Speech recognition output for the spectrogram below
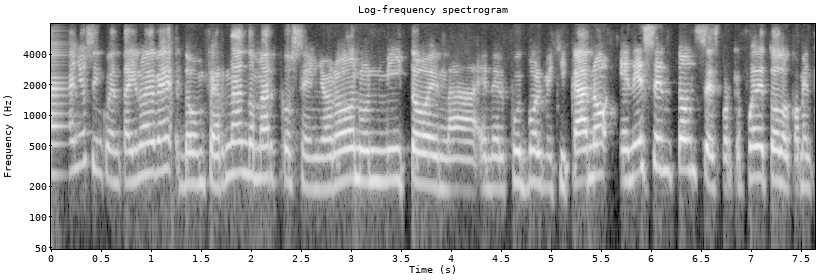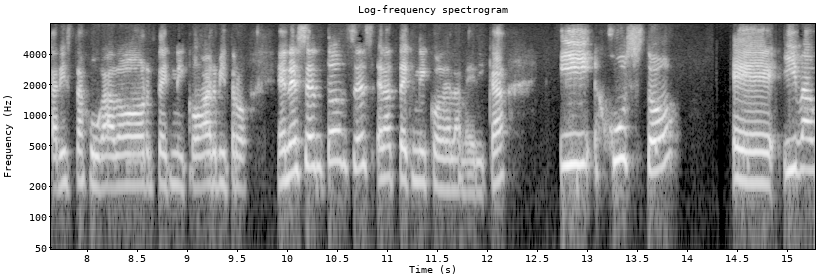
año 59, don Fernando Marcos Señorón, un mito en, la, en el fútbol mexicano. En ese entonces, porque fue de todo, comentarista, jugador, técnico, árbitro, en ese entonces era técnico del América y justo eh, iba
